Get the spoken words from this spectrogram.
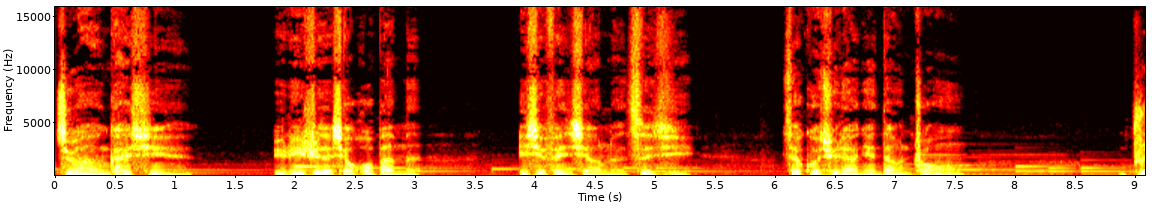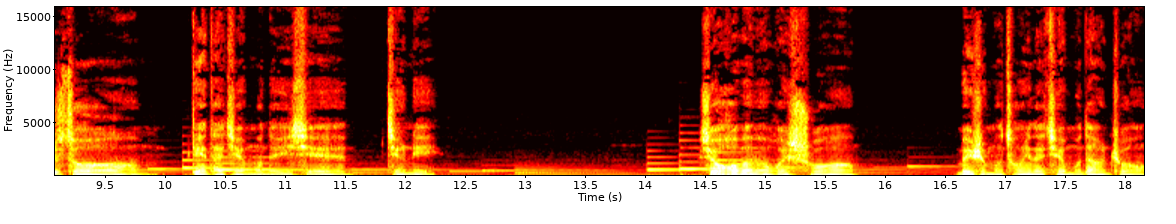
今晚很开心，与励志的小伙伴们一起分享了自己在过去两年当中。制作电台节目的一些经历，小伙伴们会说：“为什么从你的节目当中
